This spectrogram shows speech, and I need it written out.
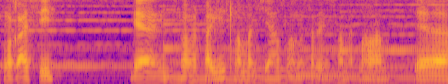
Terima kasih. Dan selamat pagi, selamat siang, selamat sore, selamat malam. Ya.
